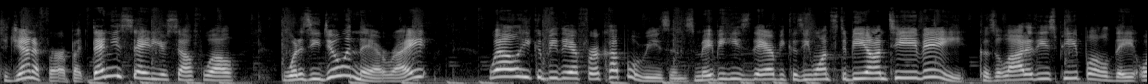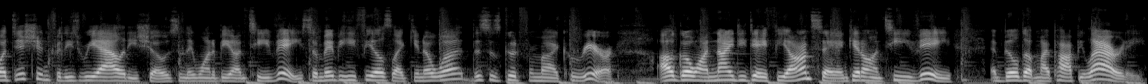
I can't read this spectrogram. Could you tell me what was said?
to Jennifer. But then you say to yourself, well, what is he doing there, right? Well, he could be there for a couple reasons. Maybe he's there because he wants to be on TV. Because a lot of these people, they audition for these reality shows and they want to be on TV. So maybe he feels like, you know what? This is good for my career. I'll go on 90 Day Fiance and get on TV and build up my popularity.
